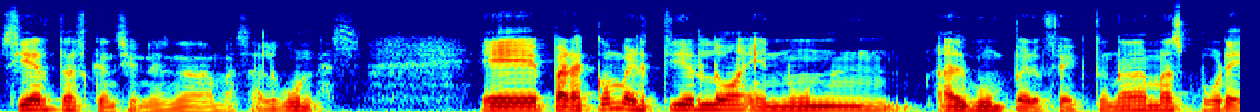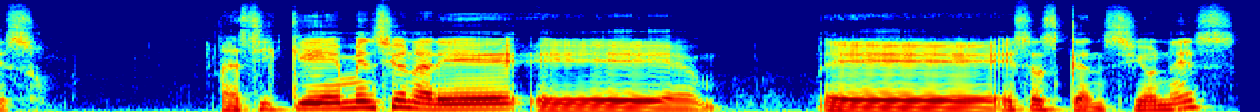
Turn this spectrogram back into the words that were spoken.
Ciertas canciones nada más, algunas. para convertirlo en un álbum perfecto, nada más por eso. Así que mencionaré esas canciones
